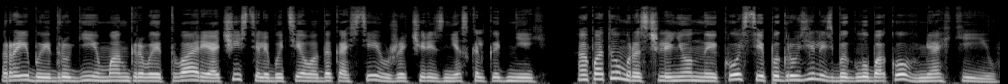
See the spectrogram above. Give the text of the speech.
рыбы и другие мангровые твари очистили бы тело до костей уже через несколько дней, а потом расчлененные кости погрузились бы глубоко в мягкий ил.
